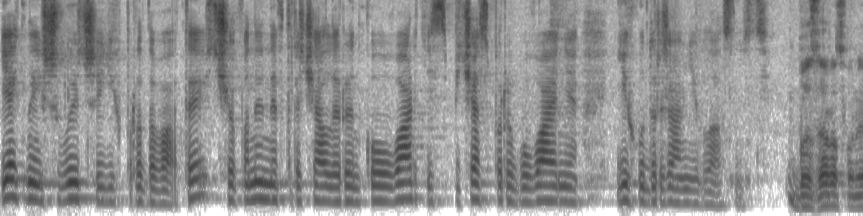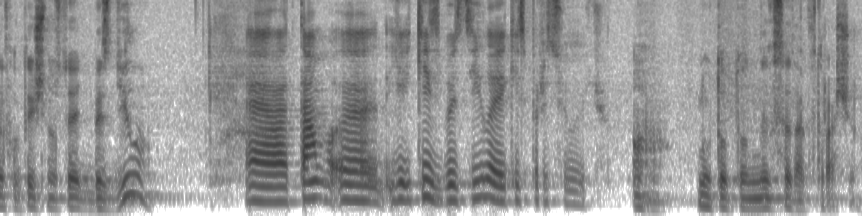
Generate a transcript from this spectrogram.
якнайшвидше їх продавати, щоб вони не втрачали ринкову вартість під час перебування їх у державній власності. Бо зараз вони фактично стоять без діла. Е, Там е, якісь без діла, якісь працюють. Ага. Ну тобто не все так втрачено.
